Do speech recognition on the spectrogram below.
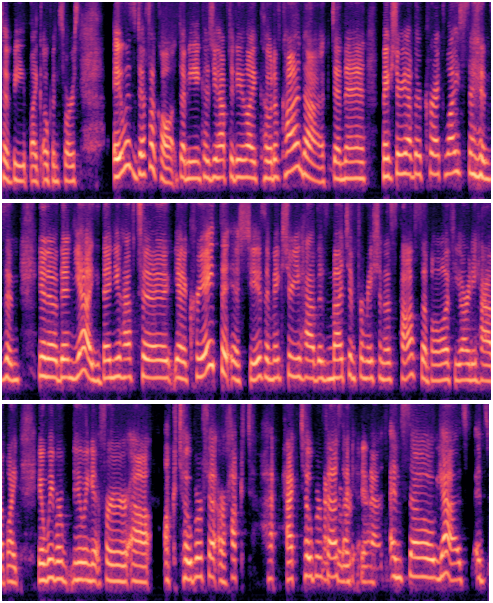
to be like open source it was difficult. I mean, because you have to do like code of conduct and then make sure you have the correct license. And, you know, then, yeah, then you have to you know, create the issues and make sure you have as much information as possible. If you already have, like, you know, we were doing it for uh, Oktoberfest or Hacktoberfest. Hacktober, yeah. And so, yeah, it's, it's,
